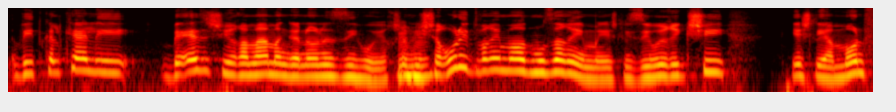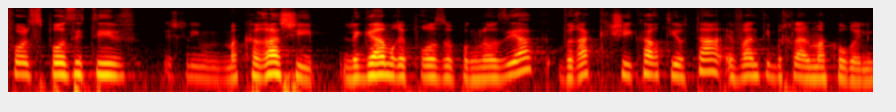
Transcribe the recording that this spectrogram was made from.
והתקלקל לי באיזושהי רמה מנגנון הזיהוי. עכשיו, נשארו לי דברים מאוד מוזרים. יש לי זיהוי רגשי, יש לי המון false positive, יש לי מכרה שהיא לגמרי prosopagnosiac, ורק כשהכרתי אותה הבנתי בכלל מה קורה לי.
